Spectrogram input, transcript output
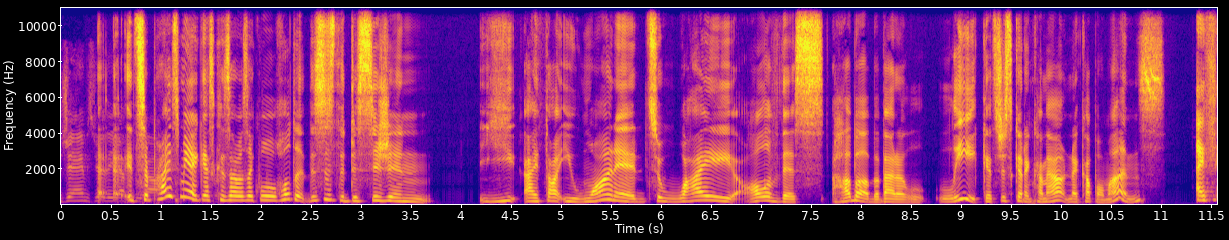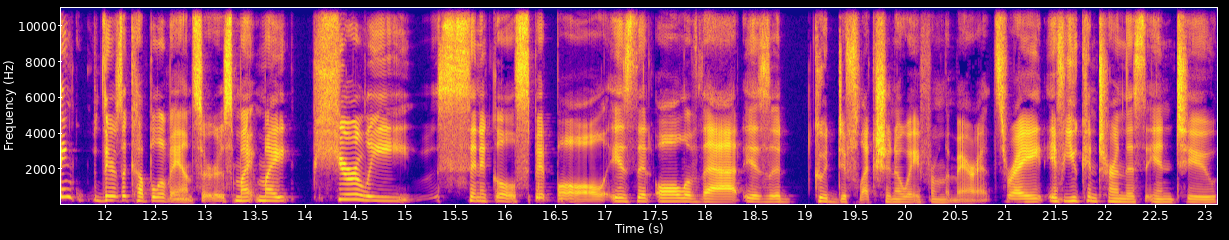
James, you're the FBI. It surprised me, I guess, because I was like, well, hold it. This is the decision you, I thought you wanted. So why all of this hubbub about a leak? It's just going to come out in a couple months. I think there's a couple of answers. My my purely cynical spitball is that all of that is a good deflection away from the merits, right? If you can turn this into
